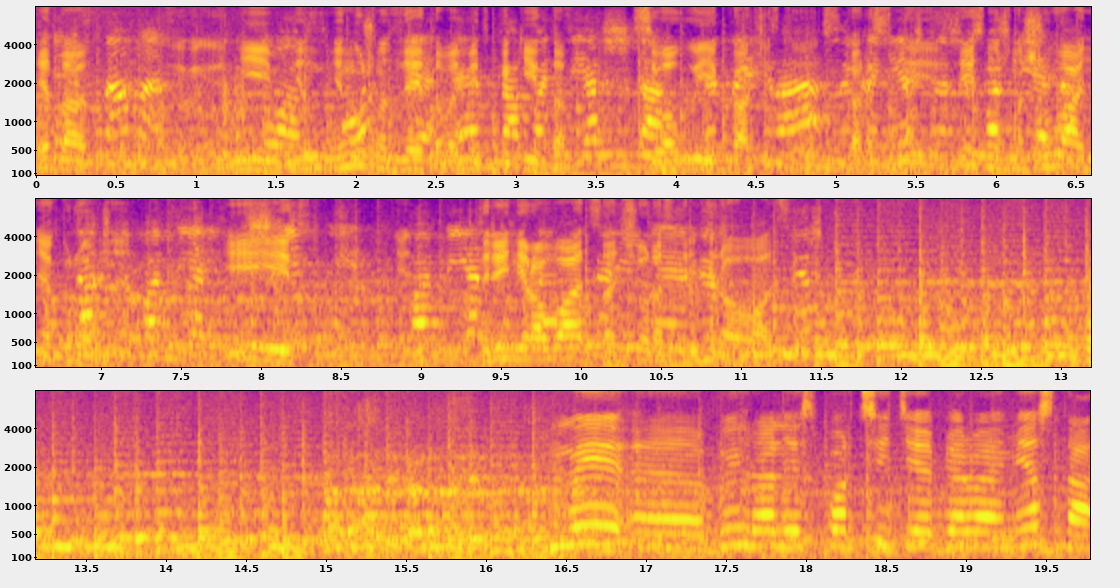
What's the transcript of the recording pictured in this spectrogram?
это э, не, не- не нужно для этого иметь какие-то силовые качества, скоростные. Здесь нужно желание огромное и тренироваться, еще раз тренироваться. Мы э, выиграли Спорт Сити первое место.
